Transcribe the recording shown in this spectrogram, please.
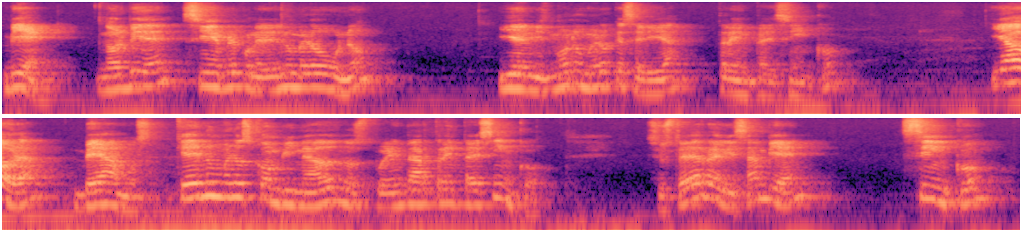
Bien, no olviden siempre poner el número 1 y el mismo número que sería 35. Y ahora veamos qué números combinados nos pueden dar 35. Si ustedes revisan bien, 5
